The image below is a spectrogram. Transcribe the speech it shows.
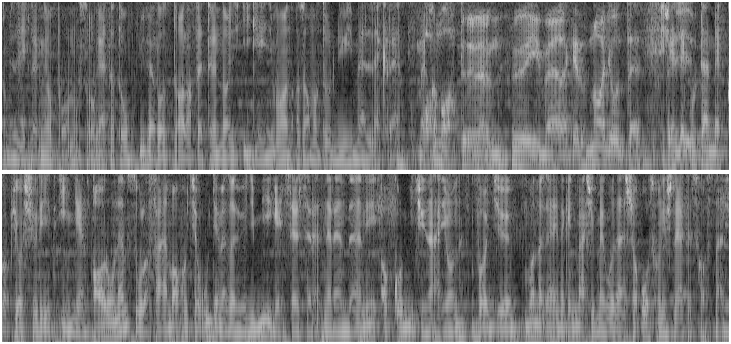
ami az egyik legnagyobb pornószolgáltató, mivel ott alapvetően nagy igény van az amatőr női mellekre. Mert Amatőr női mellek, ez nagyon tetszik. és ezek után megkapja a sörét ingyen. Arról nem szól a fáma, hogyha ugyanez a hölgy még egyszer szeretne rendelni, akkor mit csináljon? Vagy vannak ennek egy másik megoldása, otthon is lehet ezt használni,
